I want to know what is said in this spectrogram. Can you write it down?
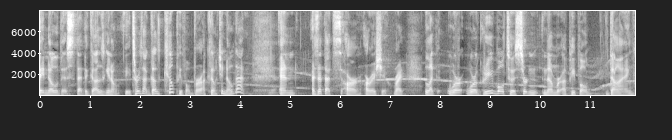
they know this, that the guns, you know, it turns out guns kill people, Barack. Don't you know that? And as if that's our, our issue, right? Like, we're, we're agreeable to a certain number of people dying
